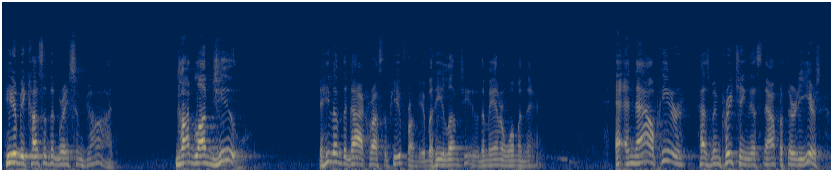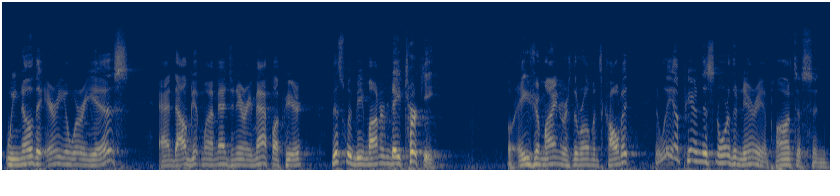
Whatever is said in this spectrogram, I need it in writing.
here because of the grace of God. God loved you. He loved the guy across the pew from you, but He loved you, the man or woman there. And now Peter has been preaching this now for 30 years. We know the area where he is, and I'll get my imaginary map up here. This would be modern day Turkey, or Asia Minor as the Romans called it. And way up here in this northern area, Pontus and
